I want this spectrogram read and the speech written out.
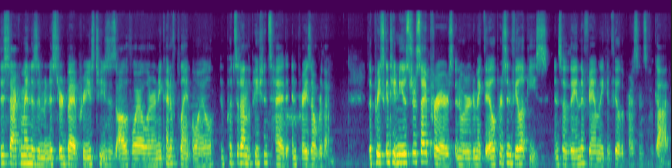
This sacrament is administered by a priest who uses olive oil or any kind of plant oil and puts it on the patient's head and prays over them. The priest continues to recite prayers in order to make the ill person feel at peace, and so they and their family can feel the presence of God.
